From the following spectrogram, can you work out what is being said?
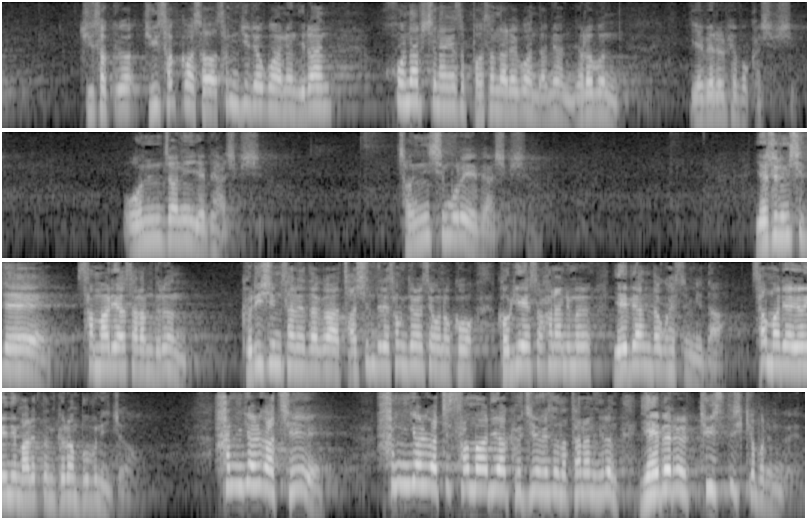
뒤섞어, 뒤섞어서 섬기려고 하는 이러한 혼합신앙에서 벗어나려고 한다면 여러분 예배를 회복하십시오. 온전히 예배하십시오. 전심으로 예배하십시오. 예수님 시대에 사마리아 사람들은 그리심산에다가 자신들의 성전을 세워놓고 거기에서 하나님을 예배한다고 했습니다. 사마리아 여인이 말했던 그런 부분이죠. 한결같이 한결같이 사마리아 그 지역에서 나타나는 일은 예배를 트위스트 시켜버리는 거예요.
